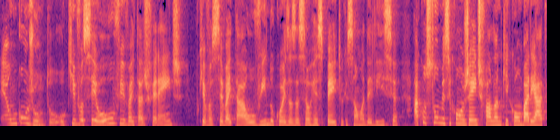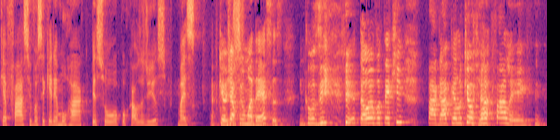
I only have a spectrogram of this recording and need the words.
é um conjunto. O que você ouve vai estar diferente, porque você vai estar ouvindo coisas a seu respeito que são uma delícia. Acostume-se com gente falando que com bariátrica é fácil você querer murrar a pessoa por causa disso, mas é porque eu já fui uma dessas, inclusive, então eu vou ter que pagar pelo que eu já falei.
